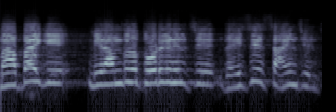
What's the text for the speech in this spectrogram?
మా అబ్బాయికి మీరందరూ తోడుగా నిలిచి దయచేసి సాయం చేయండి.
